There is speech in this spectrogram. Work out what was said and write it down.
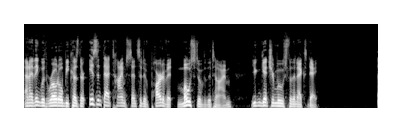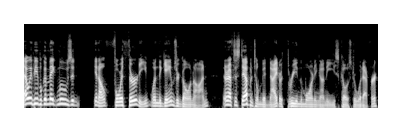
And I think with Roto, because there isn't that time sensitive part of it most of the time, you can get your moves for the next day. That way people can make moves at, you know, 4:30 when the games are going on. They don't have to stay up until midnight or 3 in the morning on the East Coast or whatever.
